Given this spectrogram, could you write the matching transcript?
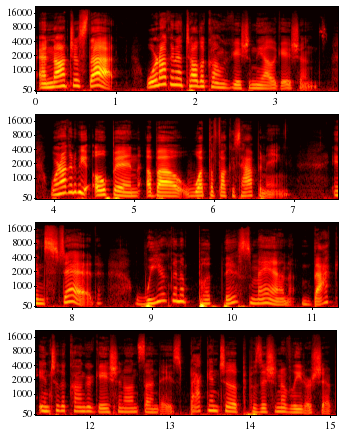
And not just that, we're not going to tell the congregation the allegations. We're not going to be open about what the fuck is happening. Instead, we are going to put this man back into the congregation on Sundays, back into a position of leadership,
